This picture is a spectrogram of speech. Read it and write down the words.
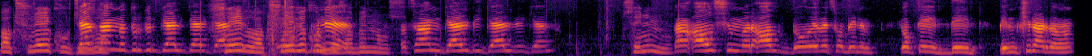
Bak şuraya kuracağız. gel ha. kanka dur dur gel gel gel. Şu evi bak. Şu Oğlum, eve bu kuracağız ne? haberin olsun. Ha, tamam gel bir gel bir gel. Senin mi? Tamam al şunları al. O evet o benim. Yok değil değil. Benimki nerede lan?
